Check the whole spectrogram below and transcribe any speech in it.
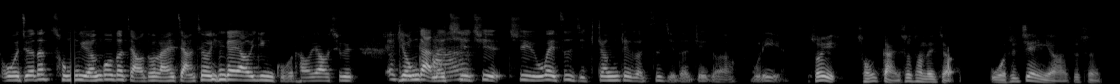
我觉得从员工的角度来讲，就应该要硬骨头，要去勇敢的去去去为自己争这个自己的这个福利。所以从感受上来讲，我是建议啊，就是。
